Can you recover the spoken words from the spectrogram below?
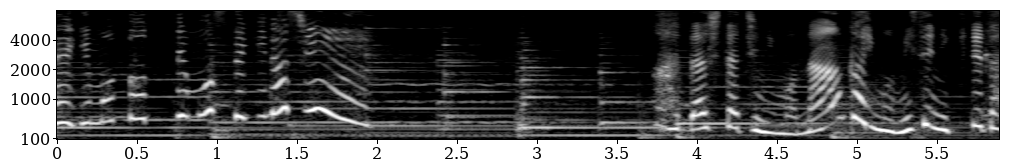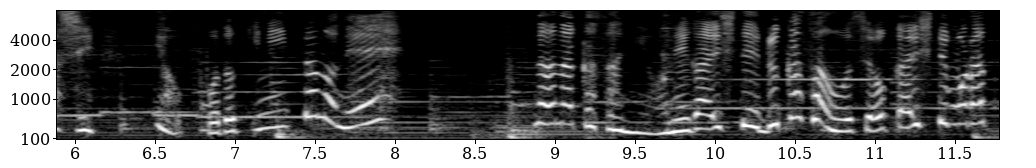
晴れ着もとっても素敵だし。私たちにも何回も店に来てたしよっぽど気に入ったのね。ナナカさんにお願いしてルカさんを紹介してもらって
